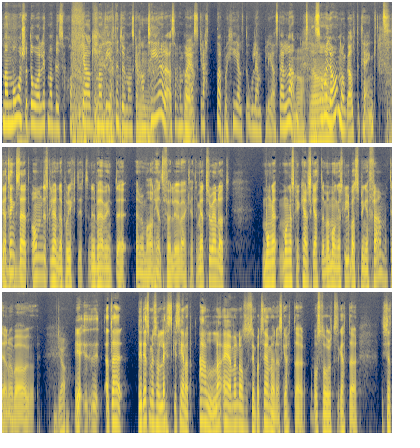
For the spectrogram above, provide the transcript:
Man mår så dåligt, man blir så chockad, man vet inte hur man ska hantera. Så man börjar Ja. skratta på helt olämpliga ställen. Ja. Så har jag nog alltid tänkt. Jag tänkte så här att om det skulle hända på riktigt, nu behöver ju inte en roman helt följa i verkligheten, men jag tror ändå att många, många skulle kanske skratta, men många skulle bara springa fram till henne och bara... Ja. Eh, Att det, här, det är det som är en sån läskig scen, att alla, även de som sympatiserar med henne, skrattar och står och skrattar. Det, känns,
